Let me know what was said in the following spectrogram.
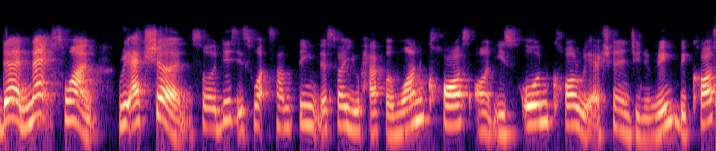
Then next one, reaction. So this is what something, that's why you have a one course on its own called reaction engineering because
